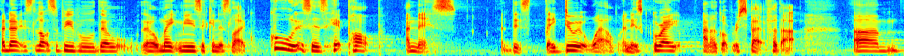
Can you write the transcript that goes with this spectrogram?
I notice lots of people, they'll, they'll make music and it's like, cool, this is hip hop and this. And it's, they do it well and it's great, and I've got respect for that. Um,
